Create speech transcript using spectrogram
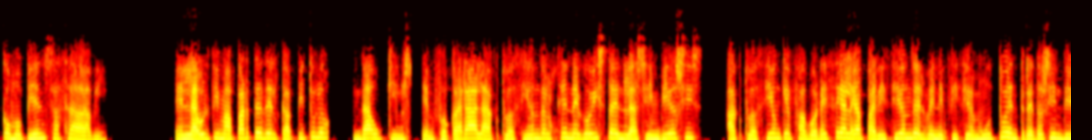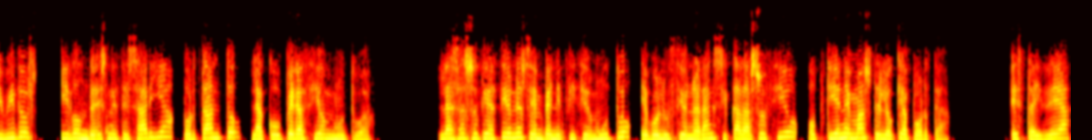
como piensa Zahavi. En la última parte del capítulo, Dawkins enfocará la actuación del gen egoísta en la simbiosis, actuación que favorece a la aparición del beneficio mutuo entre dos individuos, y donde es necesaria, por tanto, la cooperación mutua. Las asociaciones en beneficio mutuo evolucionarán si cada socio obtiene más de lo que aporta. Esta idea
